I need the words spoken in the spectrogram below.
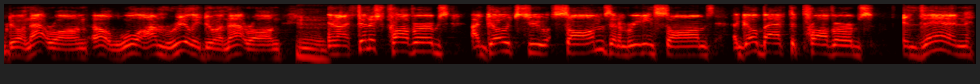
I'm doing that wrong. Oh, well, I'm really doing that wrong. Mm. And I finish Proverbs. I go to Psalms and I'm reading Psalms. I go back to Proverbs. And then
